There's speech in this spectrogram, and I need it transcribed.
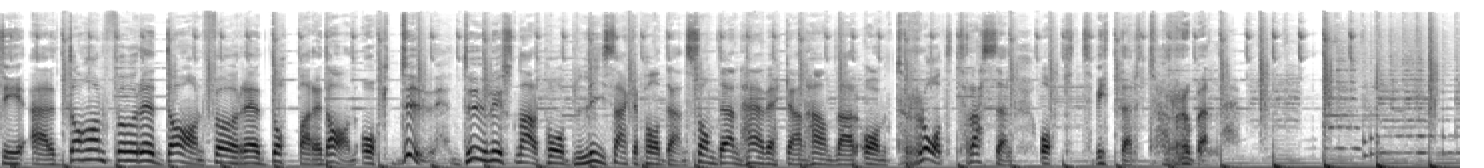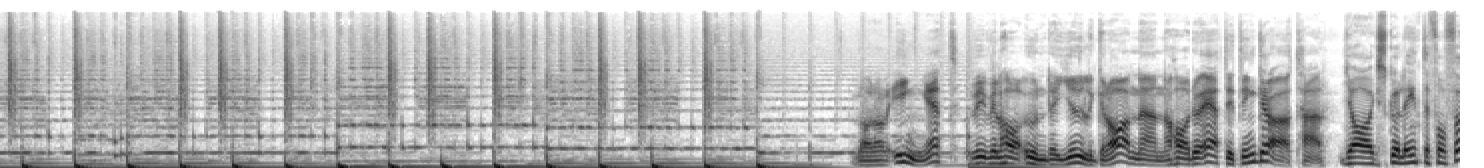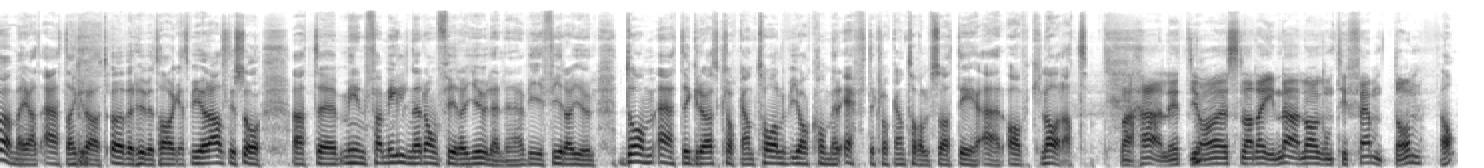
Det är dan före dan före dopparedan och du, du lyssnar på Bli säker-podden som den här veckan handlar om trådtrassel och Twitter-trubbel. Varav inget vi vill ha under julgranen. Har du ätit din gröt här? Jag skulle inte få för mig att äta gröt överhuvudtaget. Vi gör alltid så att eh, min familj när de firar jul, eller när vi firar jul, de äter gröt klockan 12. Jag kommer efter klockan 12 så att det är avklarat. Vad härligt. Jag sladdar in där lagom till 15. Ja.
